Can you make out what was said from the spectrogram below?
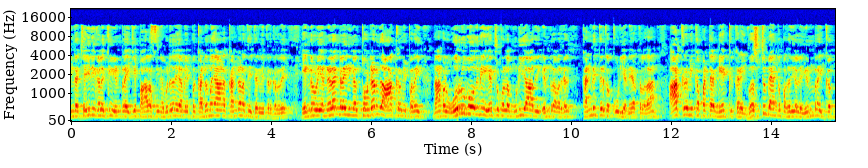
இந்த செய்திகளுக்கு இன்றைக்கு பாலஸ்தீன விடுதலை அமைப்பு கடுமையான கண்டனத்தை தெரிவித்திருக்கிறது. எங்களுடைய நிலங்களை நீங்கள் தொடர்ந்து ஆக்கிரமிப்பதை நாங்கள் ஒருபோதுமே ஏற்றுக்கொள்ள முடியாது என்று அவர்கள் கண்டித்திருக்கக்கூடிய நேரத்தில் தான் ஆக்கிரமிக்கப்பட்ட மேற்கு கரை வெஸ்ட் பேங்க் பகுதிகளில் இன்றைக்கும்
